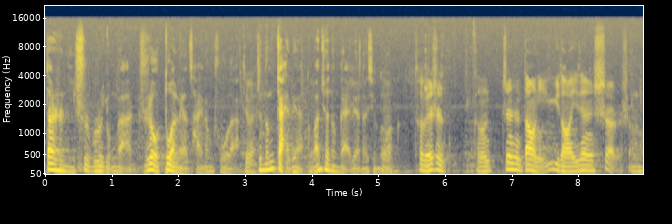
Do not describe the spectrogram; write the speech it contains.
但是你是不是勇敢，只有锻炼才能出来。对这能改变，完全能改变的性格。特别是可能真是到你遇到一件事儿的时候，嗯，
